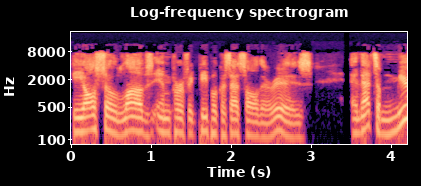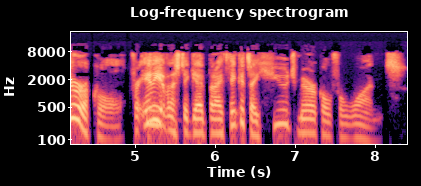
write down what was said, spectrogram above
he also loves imperfect people because that's all there is and that's a miracle for any of us to get but i think it's a huge miracle for ones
